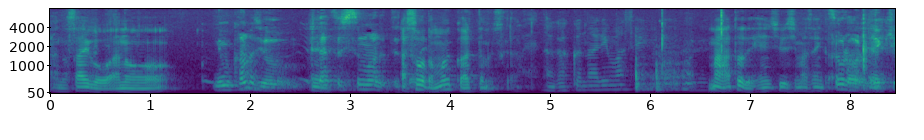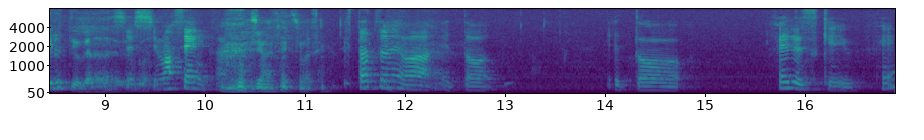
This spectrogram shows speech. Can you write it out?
あの最後あのでも彼女2つ質問あるって言ったあそうだもう一個あったんですか？長くなりませんか？まあ後で編集しませんか？らそうだできるって言うからししませんか？えしませんしません。二つ目はえっとえっとフェルスケープフェ？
